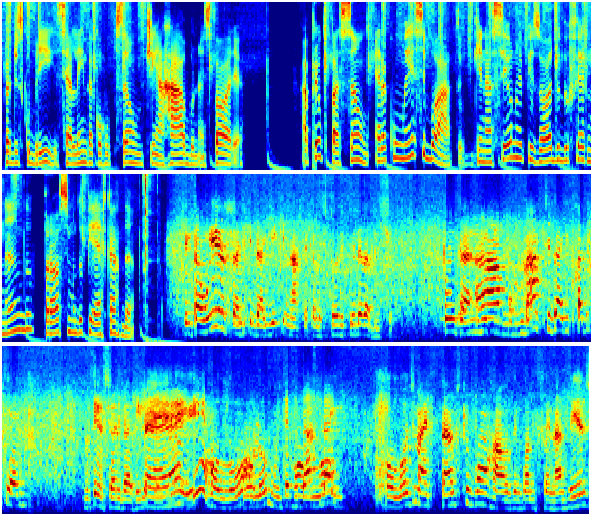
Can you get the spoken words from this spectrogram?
Para descobrir se além da corrupção tinha rabo na história. A preocupação era com esse boato, que nasceu no episódio do Fernando, próximo do Pierre Cardin. Então isso? Acho que daí é que nasce aquela história que ele era bicho. Pois é. Ah, Ah, por nasce daí por causa do Pierre. Não tem a senhora em Brasília? É, e rolou. Rolou muito, é Rolou, daí. rolou demais. Tanto que o Bonhausen, quando foi na Veja,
